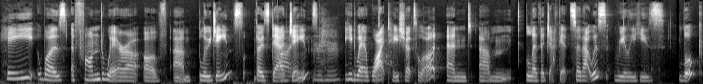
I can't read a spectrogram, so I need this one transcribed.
He was a fond wearer of um, blue jeans, those dad Right. jeans. He'd wear white t-shirts a lot and um, leather jackets. So that was really his look.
